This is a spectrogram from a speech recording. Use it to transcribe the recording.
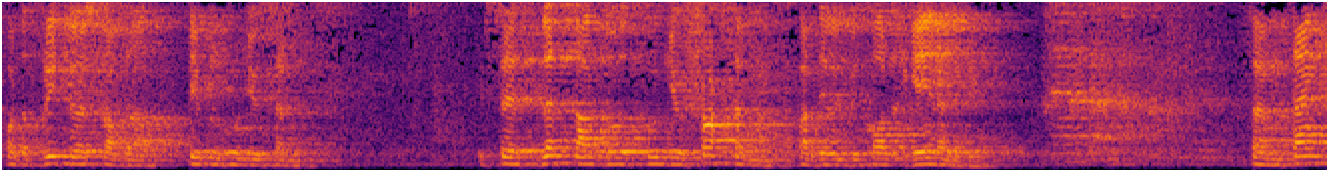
for the preachers of the people who give sermons. It says, Blessed are those who give short sermons, for they will be called again and again. So I'm thanks.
